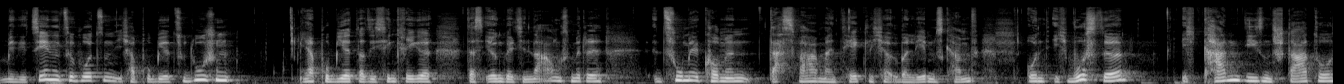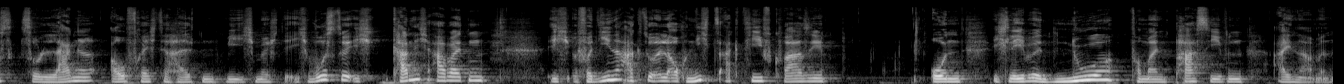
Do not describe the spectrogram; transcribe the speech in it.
mir die Zähne zu putzen, ich habe probiert zu duschen, ich habe probiert, dass ich es hinkriege, dass irgendwelche Nahrungsmittel zu mir kommen. Das war mein täglicher Überlebenskampf. Und ich wusste, ich kann diesen Status so lange aufrechterhalten, wie ich möchte. Ich wusste, ich kann nicht arbeiten. Ich verdiene aktuell auch nichts aktiv quasi. Und ich lebe nur von meinen passiven Einnahmen.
